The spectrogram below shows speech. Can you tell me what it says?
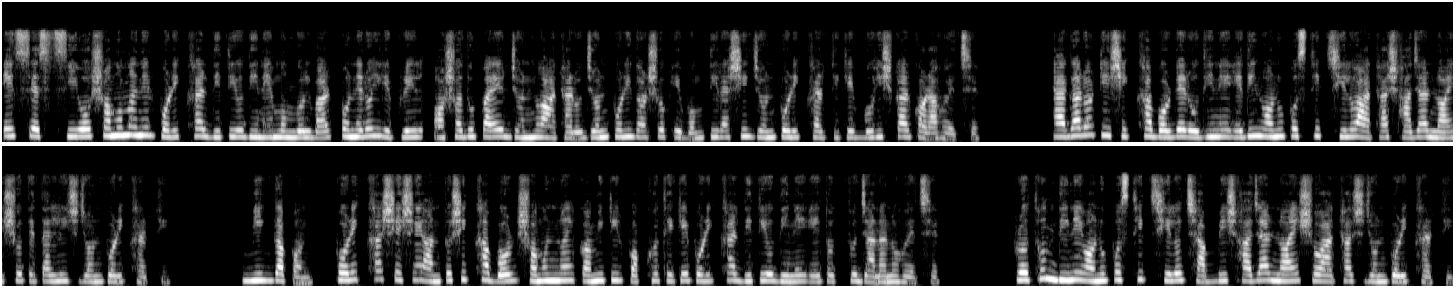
এসএসসি ও সমমানের পরীক্ষার দ্বিতীয় দিনে মঙ্গলবার, পনেরোই এপ্রিল, অসদুপায়ের জন্য আঠারো জন পরিদর্শক এবং তিরাশি জন পরীক্ষার্থীকে বহিষ্কার করা হয়েছে। এগারোটি শিক্ষা বোর্ডের অধীনে এদিন অনুপস্থিত ছিল আঠাশ হাজার নয়শো তেতাল্লিশ জন পরীক্ষার্থী। বিজ্ঞাপন, পরীক্ষা শেষে আন্তঃশিক্ষা বোর্ড সমন্বয় কমিটির পক্ষ থেকে পরীক্ষার দ্বিতীয় দিনে এ তথ্য জানানো হয়েছে। প্রথম দিনে অনুপস্থিত ছিল ছাব্বিশ হাজার নয়শো আঠাশ জন পরীক্ষার্থী।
